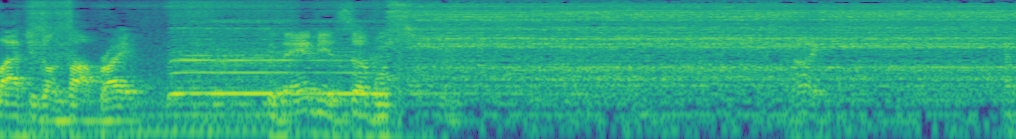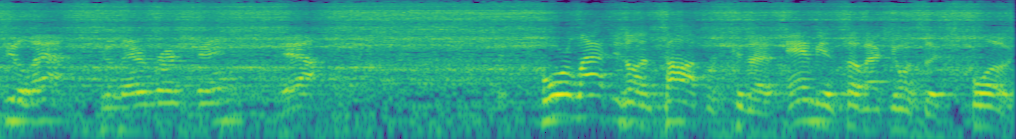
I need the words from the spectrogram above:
latches on top, right? Because the ambient sub was nice. I feel that. Feel the air pressure change? Yeah. Four latches on top because the ambient sub actually wants to explode,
